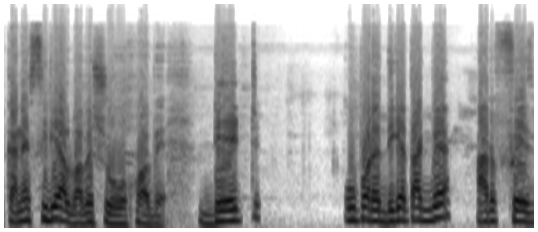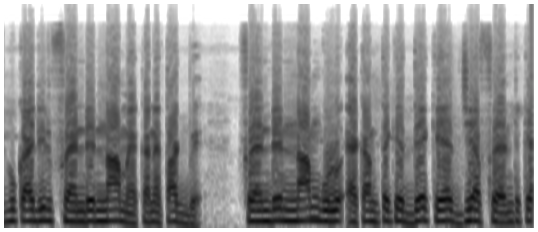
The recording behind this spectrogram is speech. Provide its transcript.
এখানে সিরিয়ালভাবে শো হবে। ডেট উপরের দিকে থাকবে আর ফেসবুক আইডির ফ্রেন্ডের নাম এখানে থাকবে। ফ্রেন্ডের নামগুলো এখান থেকে দেখে যে ফ্রেন্ডকে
